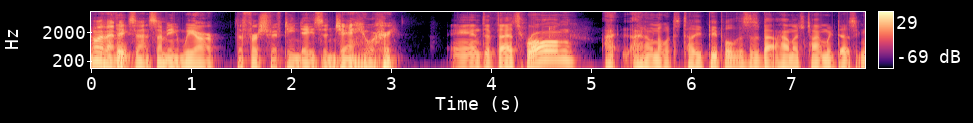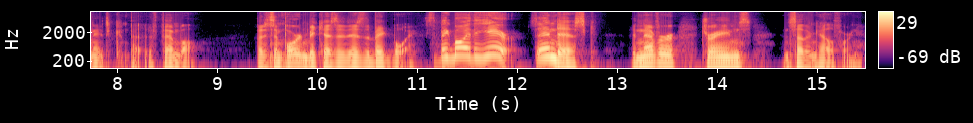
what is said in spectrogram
Well, that think- makes sense. I mean, we are the first 15 days in January. And if that's wrong, I, I don't know what to tell you, people. This is about how much time we designate to competitive pinball. But it's important because it is the big boy. It's the big boy of the year. It's Indisc. It never drains in Southern California.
